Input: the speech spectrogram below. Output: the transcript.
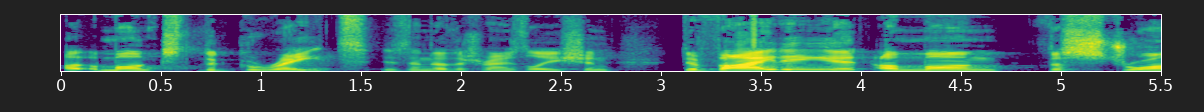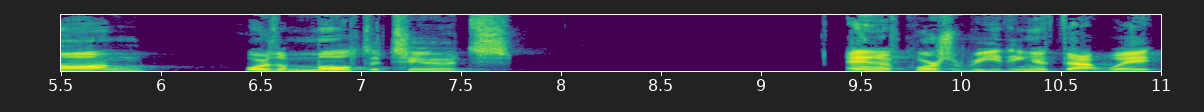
Uh, amongst the great, is another translation, dividing it among the strong or the multitudes. And of course, reading it that way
